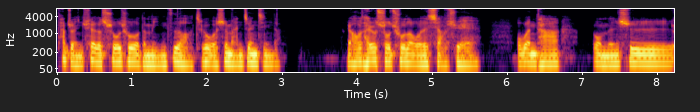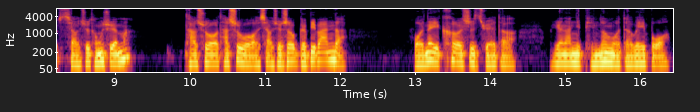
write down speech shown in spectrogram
他准确的说出我的名字哦，这个我是蛮震惊的。然后他又说出了我的小学，我问他我们是小学同学吗？他说他是我小学时候隔壁班的。我那一刻是觉得，原来你评论我的微博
